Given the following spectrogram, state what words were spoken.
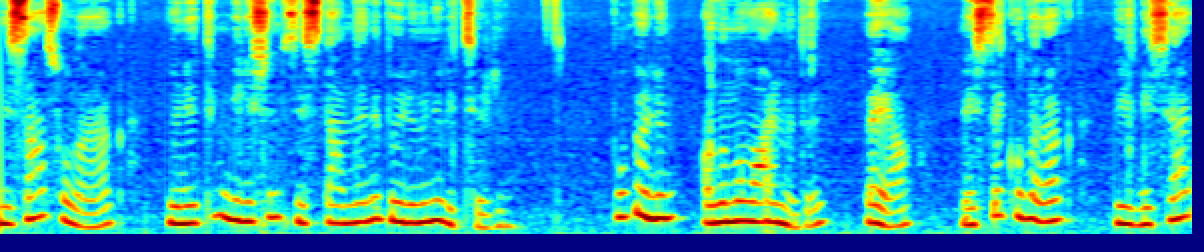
lisans olarak yönetim bilişim sistemleri bölümünü bitirdim. Bu bölüm alımı var mıdır veya meslek olarak bilgisayar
